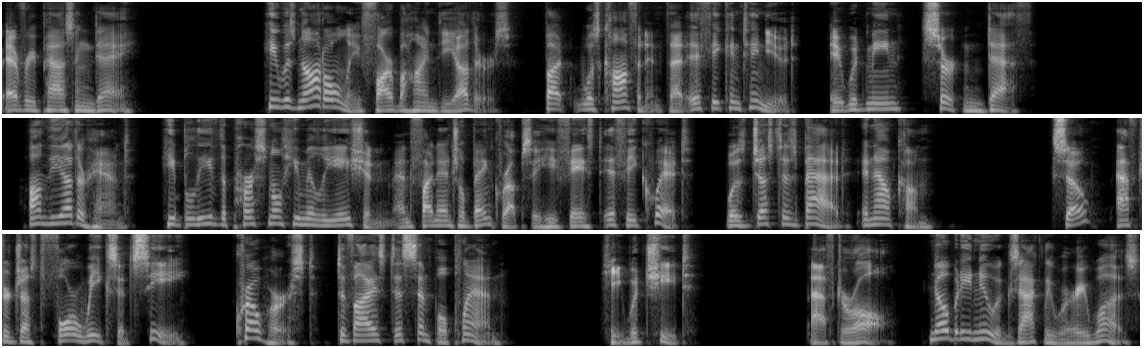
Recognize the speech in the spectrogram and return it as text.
every passing day. He was not only far behind the others, but was confident that if he continued, it would mean certain death. On the other hand, he believed the personal humiliation and financial bankruptcy he faced if he quit was just as bad an outcome. So, after just four weeks at sea, Crowhurst devised a simple plan. He would cheat. After all, nobody knew exactly where he was.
